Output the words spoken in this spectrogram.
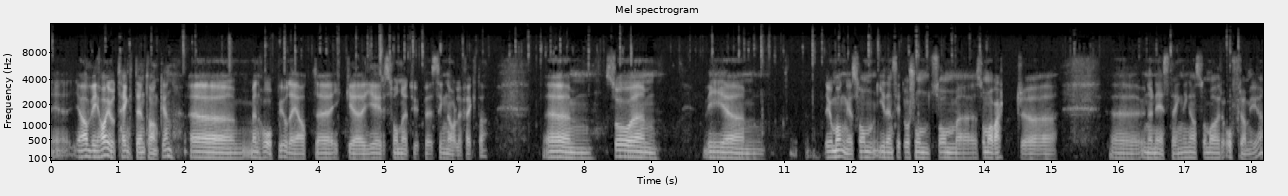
Eh, ja, vi har jo tenkt den tanken, men håper jo det at det ikke gir sånne type signaleffekter. Så vi Det er jo mange som i den situasjonen som, uh, som har vært uh, under nedstengninga, som har ofra mye.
